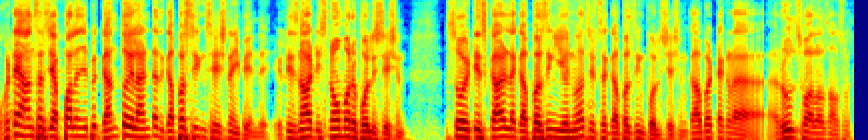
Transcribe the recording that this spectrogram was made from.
ఒకటే ఆన్సర్ చెప్పాలని చెప్పి గన్తో ఇలా అంటే అది గబ్బర్ సింగ్ స్టేషన్ అయిపోయింది. It is not is no more police station so it is called Gabbar Singh universe it's Gabbar Singh police station కాబట్టి అక్కడ రూల్స్ ఫాలో అవసరం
